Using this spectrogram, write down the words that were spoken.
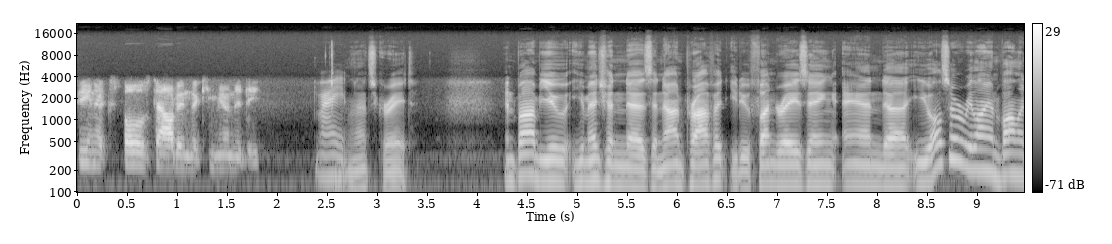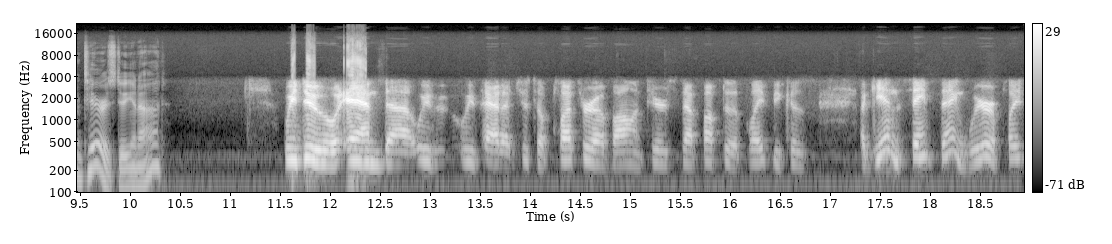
being exposed out in the community. Right. That's great. And Bob, you, you mentioned as a nonprofit, you do fundraising, and uh, you also rely on volunteers, do you not? We do, and uh, we've we've had a, just a plethora of volunteers step up to the plate because, again, the same thing. We're a place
